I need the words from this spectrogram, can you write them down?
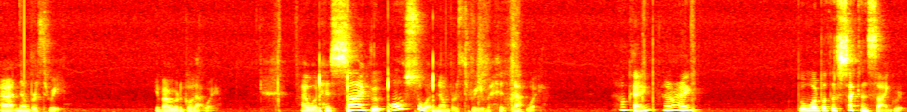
at number 3 if I were to go that way. I would hit side group also at number 3 if I hit that way. Okay, alright. But what about the second side group?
